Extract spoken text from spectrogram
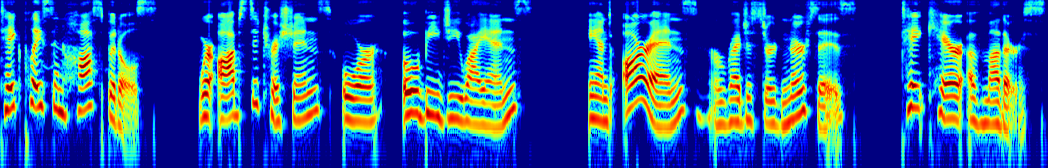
take place in hospitals where obstetricians or OBGYNs and RNs or registered nurses take care of mothers.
